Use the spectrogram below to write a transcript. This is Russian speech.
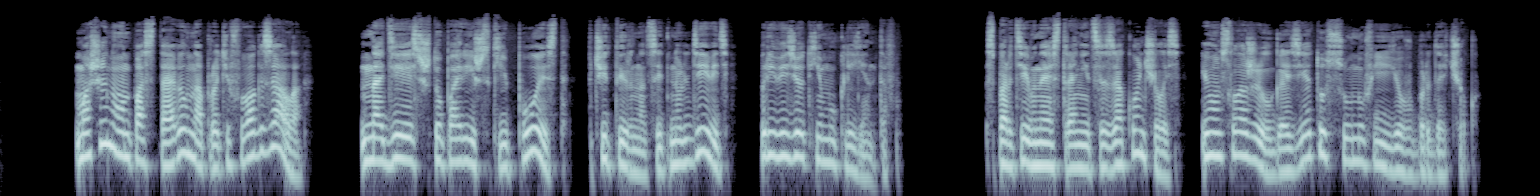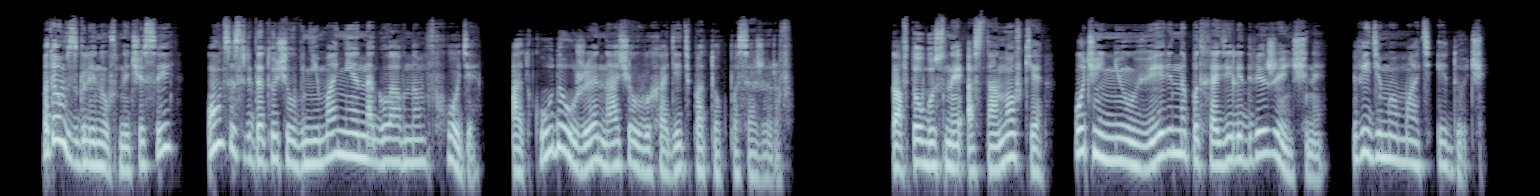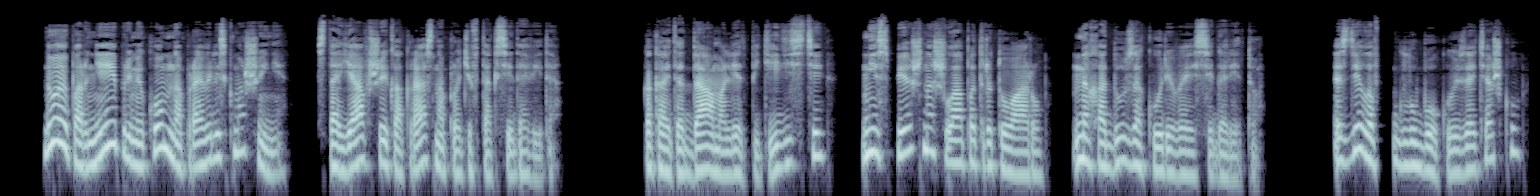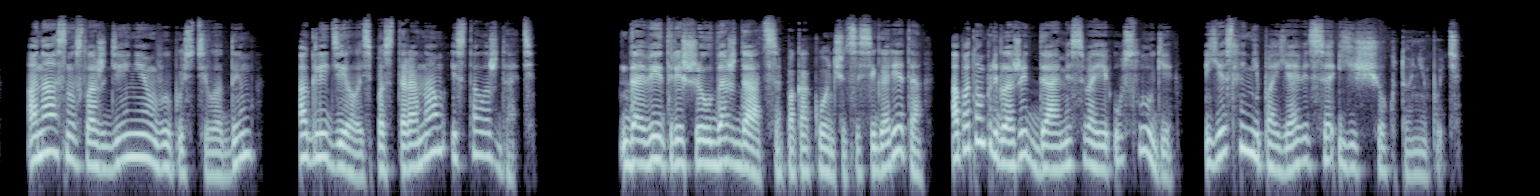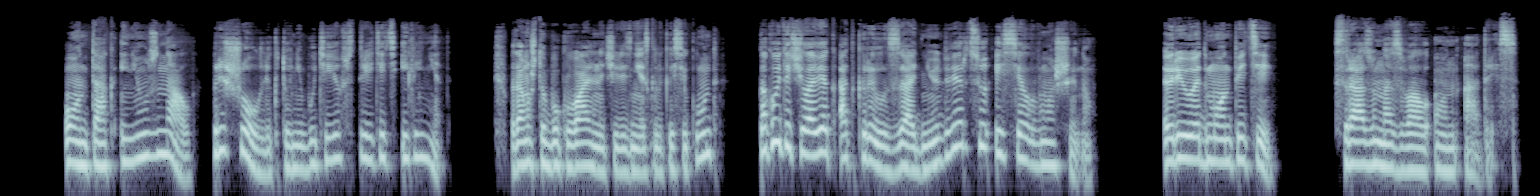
Машину он поставил напротив вокзала, надеясь, что парижский поезд в 14.09 привезет ему клиентов. Спортивная страница закончилась, и он сложил газету, сунув ее в бардачок. Потом, взглянув на часы, он сосредоточил внимание на главном входе, откуда уже начал выходить поток пассажиров. К автобусной остановке очень неуверенно подходили две женщины, видимо, мать и дочь. Двое парней прямиком направились к машине, стоявшей как раз напротив такси Давида. Какая-то дама лет пятидесяти неспешно шла по тротуару, на ходу закуривая сигарету. Сделав глубокую затяжку, она с наслаждением выпустила дым, огляделась по сторонам и стала ждать. Давид решил дождаться, пока кончится сигарета, а потом предложить даме свои услуги, если не появится еще кто-нибудь. Он так и не узнал, пришел ли кто-нибудь ее встретить или нет, потому что буквально через несколько секунд какой-то человек открыл заднюю дверцу и сел в машину. «Рю Эдмон Пяти», — сразу назвал он адрес.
